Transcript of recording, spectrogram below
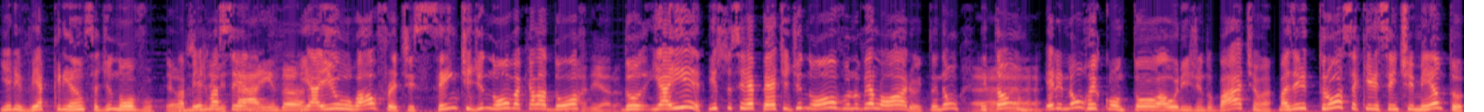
e ele vê a criança de novo. É, ou a mesma tá cena. ainda- E aí o Alfred sente de novo aquela dor. Maneiro. Do, e aí, isso se repete de novo no velório, entendeu? É. Então, ele não recontou a origem do Batman, mas ele trouxe aquele sentimento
